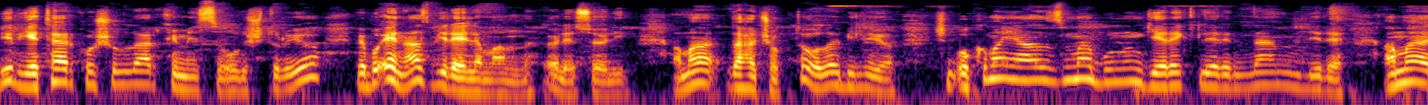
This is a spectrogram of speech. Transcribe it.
bir yeter koşullar kümesi oluşturuyor ve bu en az bir elemanlı öyle söyleyeyim. Ama daha çok da olabiliyor. Şimdi okuma yazma bunun gereklerinden biri. Ama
